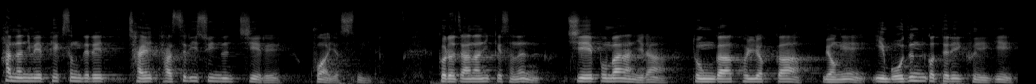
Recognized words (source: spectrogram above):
하나님의 백성들을 잘 다스릴 수 있는 지혜를 구하였습니다. 그러자 하나님께서는 지혜뿐만 아니라 돈과 권력과 명예 이 모든 것들이 그에게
